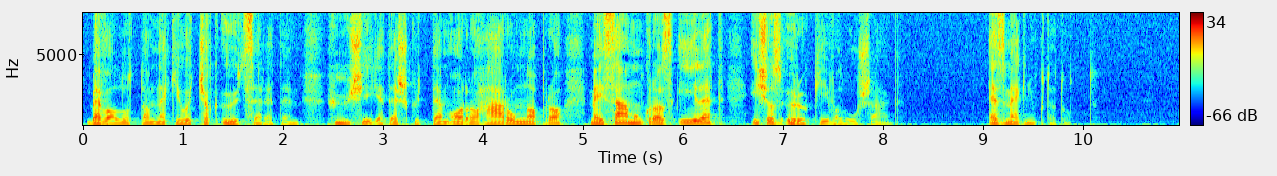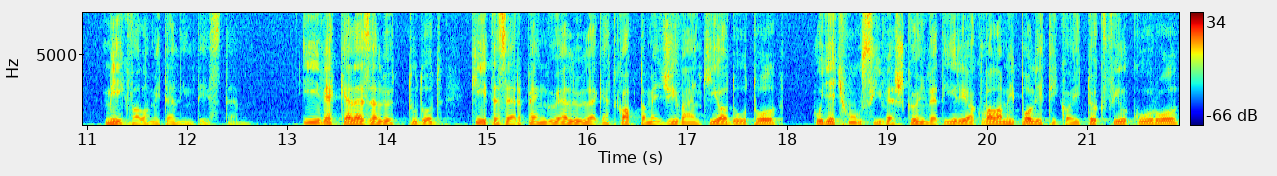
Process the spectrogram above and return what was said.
Bevallottam neki, hogy csak őt szeretem, hűséget esküdtem arra három napra, mely számunkra az élet és az örökké valóság. Ez megnyugtatott. Még valamit elintéztem. Évekkel ezelőtt, tudod, 2000 pengő előleget kaptam egy zsivány kiadótól, hogy egy húsz éves könyvet írjak valami politikai tökfilkóról,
